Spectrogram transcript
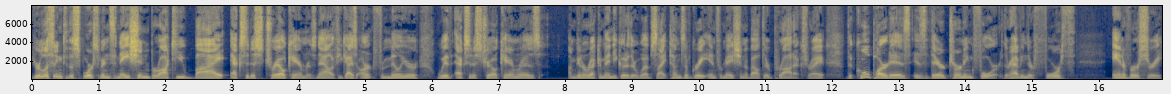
You're listening to the Sportsman's Nation brought to you by Exodus Trail Cameras. Now, if you guys aren't familiar with Exodus Trail Cameras, I'm going to recommend you go to their website. Tons of great information about their products, right? The cool part is is they're turning 4. They're having their 4th anniversary.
